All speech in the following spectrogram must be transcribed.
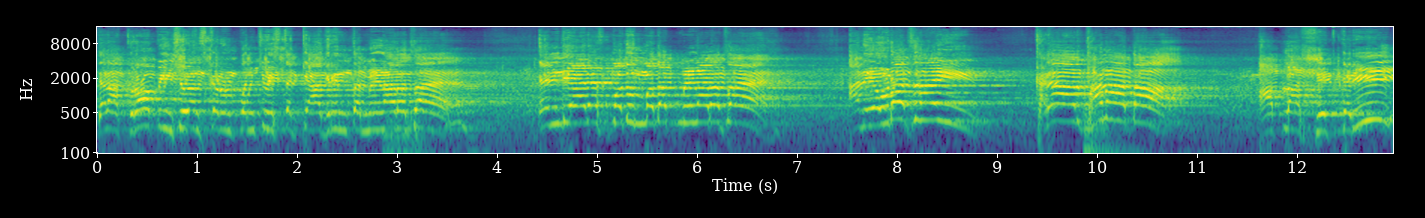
त्याला क्रॉप इन्शुरन्स करून पंचवीस टक्के अग्रिम तर मिळणारच आहे. एनडीआरएफ मधून मदत मिळणारच आहे. आणि एवढंच नाही खऱ्या अर्थानं आता आपला शेतकरी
